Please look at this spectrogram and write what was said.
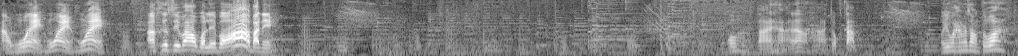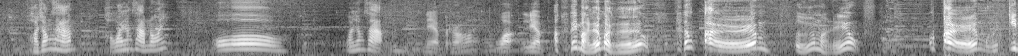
เอาห้วยห้วยห้วยเอาคือสิว่าวบอลเลยบอลบัดนี้โอ้ตายหาแล้วหาจกตับเฮ้ยวายมาสองตัว ขอช่องสามขอวายช่องสามน้อย โอ้ วายช่องสามอืมเรียบร้อยว่าเรียบอะเฮ้ยมาแล้วมาแล้วต้องเติมเออมาแล้วเอาเติมกิน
